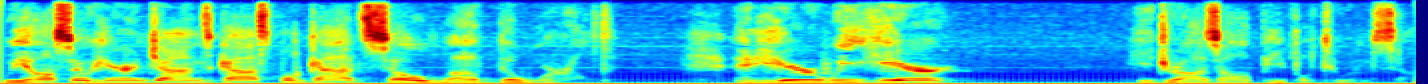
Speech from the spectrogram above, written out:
We also hear in John's gospel, God so loved the world. And here we hear, he draws all people to himself.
